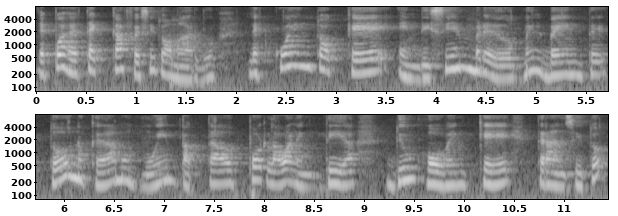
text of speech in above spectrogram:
Después de este cafecito amargo, les cuento que en diciembre de 2020 todos nos quedamos muy impactados por la valentía de un joven que transitó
